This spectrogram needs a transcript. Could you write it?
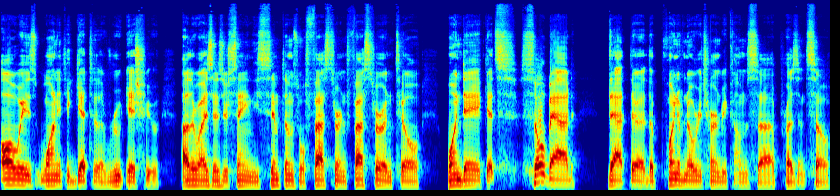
always wanting to get to the root issue otherwise as you're saying these symptoms will fester and fester until one day it gets so bad that the the point of no return becomes uh, present so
